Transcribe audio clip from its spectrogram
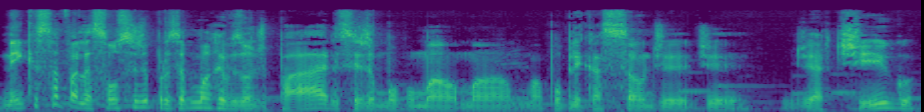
Nem que essa avaliação seja, por exemplo, uma revisão de pares, seja uma, uma, uma publicação de, de, de artigo.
